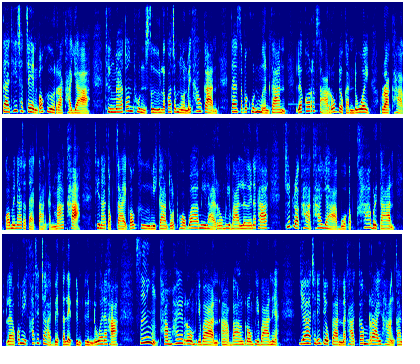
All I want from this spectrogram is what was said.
แต่ที่ชัดเจนก็คือราคายา ถึงแม้ต้นทุนซื้อแล้วก็จำนวนไม่เท่ากัน แต่สรรพคุณเหมือนกัน แล้วก็รักษาโรคเดียวกันด้วย ราคาก็ไม่น่าจะแตกต่างกันมากค่ะ ที่น่าตกใจก็คือมีการตรวจพบว่ามีหลายโรงพยาบาลเลยนะคะ คิดราคาค่ายาบวกกับค่าบริการ แล้วก็มีค่าใช้จ่ายเบ็ดเตล็ดอื่น ๆด้วยนะคะ ซึ่งทำให้โรงพยาบาลาบางโรงพยาบาลเนี่ยยาชนิดเดียวกันนะคะกำไรห่างกัน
